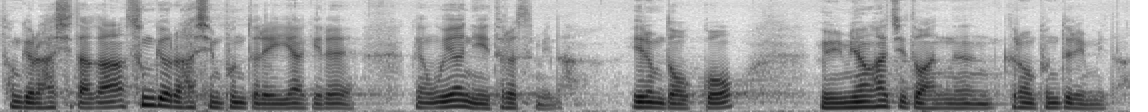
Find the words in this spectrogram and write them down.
선교를 하시다가 순교를 하신 분들의 이야기를 그냥 우연히 들었습니다. 이름도 없고 유명하지도 않는 그런 분들입니다.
